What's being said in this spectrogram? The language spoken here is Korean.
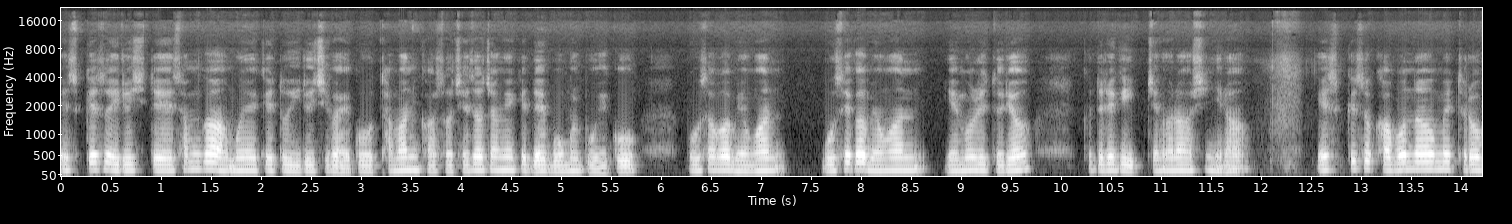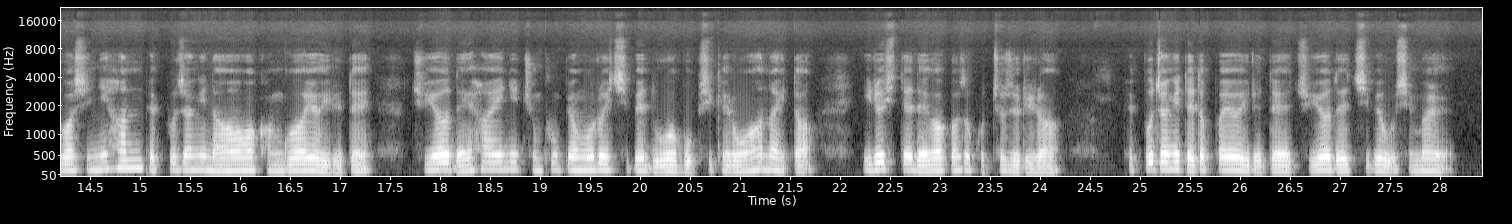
예수께서 이르시되 삼가 아무에게도 이르지 말고 다만 가서 제사장에게 내 몸을 보이고 모사가 명한 모세가 명한 예물을 드려 그들에게 입증하라 하시니라. 예수께서 가버나움에 들어가시니 한 백부장이 나와 간구하여 이르되 주여 내 하인이 중풍병으로 집에 누워 몹시 괴로워하나이다. 이르시되 내가 가서 고쳐주리라. 백부장이 대답하여 이르되 주여 내 집에 오심을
